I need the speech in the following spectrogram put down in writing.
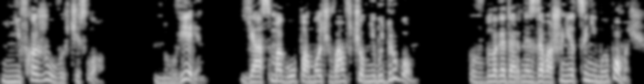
не вхожу в их число. Но уверен, я смогу помочь вам в чем-нибудь другом, в благодарность за вашу неоценимую помощь.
